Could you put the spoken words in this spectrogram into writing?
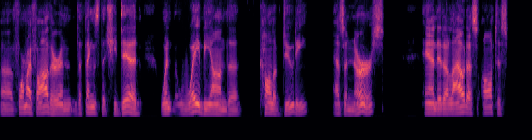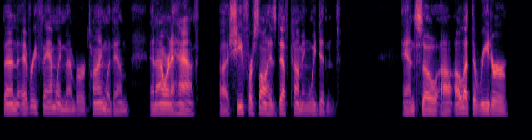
uh, for my father and the things that she did went way beyond the call of duty as a nurse and it allowed us all to spend every family member time with him an hour and a half. Uh, she foresaw his death coming. We didn't. And so uh, i'll let the reader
